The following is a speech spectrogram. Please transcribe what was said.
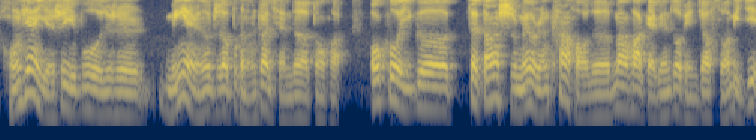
红线》也是一部就是明眼人都知道不可能赚钱的动画。包括一个在当时没有人看好的漫画改编作品叫《死亡笔记》，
